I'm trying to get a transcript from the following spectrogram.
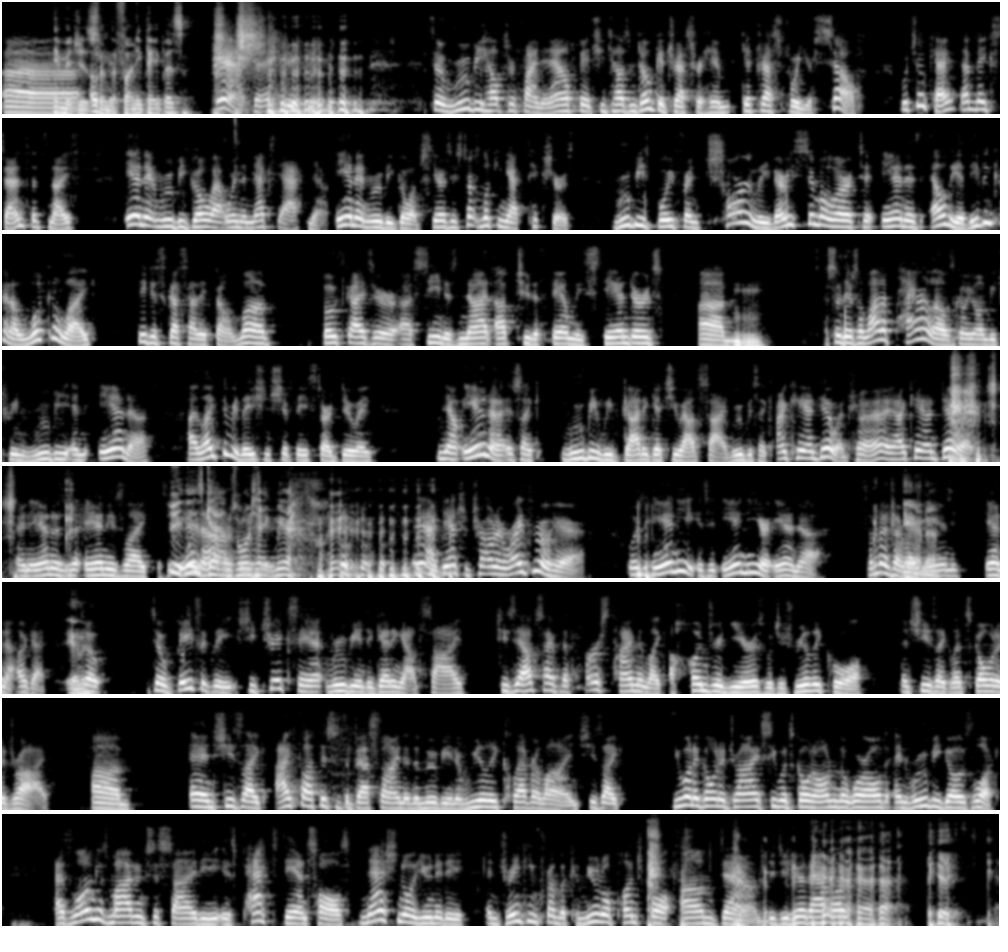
uh, images okay. from the funny papers. Yeah. so Ruby helps her find an outfit. She tells him, "Don't get dressed for him. Get dressed for yourself." Which okay, that makes sense. That's nice. Anna and Ruby go out. We're in the next act now. Anna and Ruby go upstairs. They start looking at pictures. Ruby's boyfriend Charlie, very similar to Anna's Elliot. They even kind of look alike. They discuss how they fell in love. Both guys are uh, seen as not up to the family standards. Um, mm-hmm. So there's a lot of parallels going on between Ruby and Anna. I like the relationship they start doing. Now Anna is like, Ruby, we've got to get you outside. Ruby's like, I can't do it. I can't do it. and Anna's Annie's like, these guys won't take me out. yeah, dance with Charlie right through here was Annie? Is it Annie or Anna? Sometimes I write Anna. Annie. Anna. Okay. Anna. So so basically, she tricks Aunt Ruby into getting outside. She's outside for the first time in like a hundred years, which is really cool. And she's like, "Let's go on a drive." Um, and she's like, "I thought this is the best line of the movie, and a really clever line." She's like, "You want to go on a drive, see what's going on in the world?" And Ruby goes, "Look, as long as modern society is packed dance halls, national unity, and drinking from a communal punch bowl, I'm down. Did you hear that one? yes.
